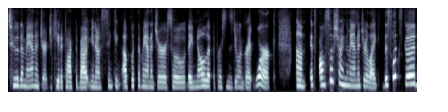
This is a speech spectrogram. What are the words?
to the manager. Jaquita talked about, you know, syncing up with the manager so they know that the person's doing great work. Um, it's also showing the manager like, this looks good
